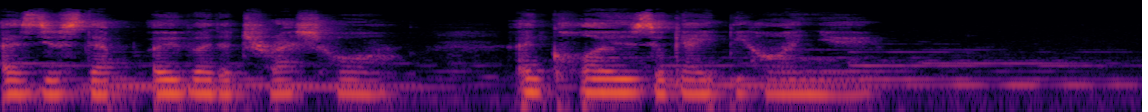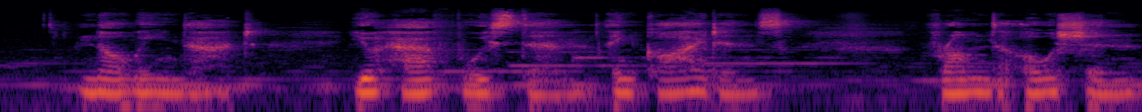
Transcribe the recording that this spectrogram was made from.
as you step over the threshold and close your gate behind you, knowing that you have wisdom and guidance from the ocean.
